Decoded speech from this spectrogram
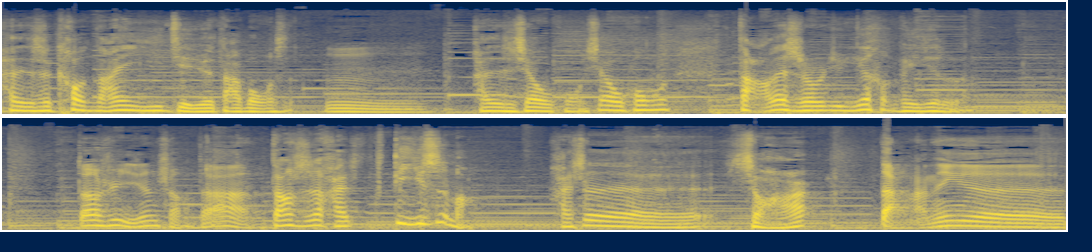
还得是靠南一解决大 boss，嗯。还得是孙悟空。孙悟空打的时候就已经很费劲了，当时已经长大了，当时还第一次嘛，还是小孩儿，打那个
